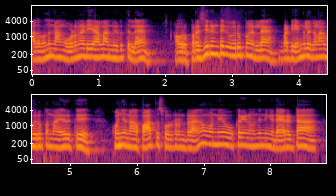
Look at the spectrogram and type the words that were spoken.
அதை வந்து நாங்கள் உடனடியாலாம் நிறுத்தலை. அவர் பிரசிடெண்ட்டுக்கு விருப்பம் இல்லை. பட் எங்களுக்கெல்லாம் விருப்பம் தான் இருக்குது கொஞ்சம் நாங்கள் பார்த்து சொல்கிறேன்றாங்க உடனே உக்ரைனை வந்து நீங்கள் டைரெக்டாக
